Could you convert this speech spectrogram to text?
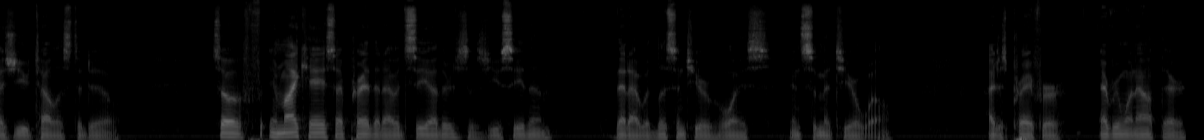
as you tell us to do. So, in my case, I pray that I would see others as you see them, that I would listen to your voice and submit to your will. I just pray for everyone out there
